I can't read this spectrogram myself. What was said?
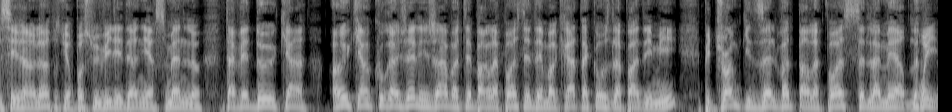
ces gens-là, parce qu'ils n'ont pas suivi les dernières semaines, là, t'avais deux camps. Un qui encourageait les gens à voter par la poste, les démocrates, à cause de la pandémie, puis Trump qui disait le vote par la poste, c'est de la merde. Oui.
